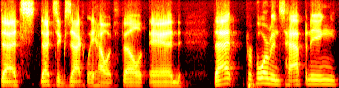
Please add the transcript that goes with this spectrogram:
that's that's exactly how it felt and that performance happening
